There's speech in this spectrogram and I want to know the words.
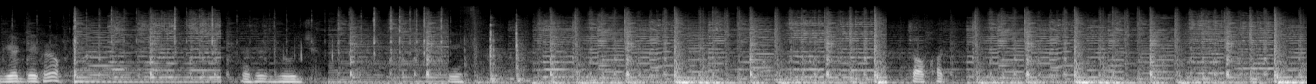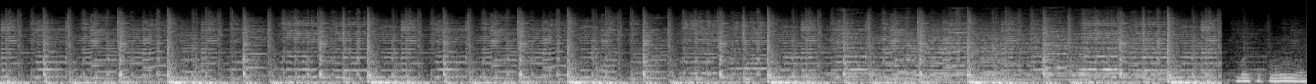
गेट देख रहे हो? दिस इज़ ह्यूज चौखट बस इतना ही है।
